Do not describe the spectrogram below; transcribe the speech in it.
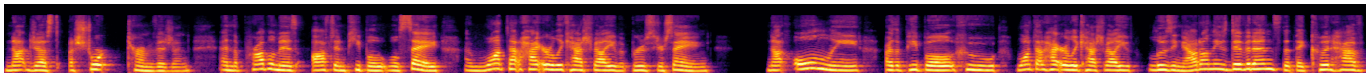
not just a short-term vision. And the problem is often people will say, I want that high early cash value, but Bruce, you're saying not only are the people who want that high early cash value losing out on these dividends that they could have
